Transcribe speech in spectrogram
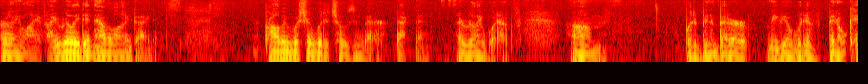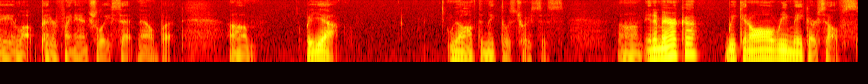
early in life. I really didn't have a lot of guidance. I probably wish I would have chosen better back then. I really would have. Um, would have been a better maybe I would have been okay, a lot better financially set now. But, um, but yeah, we all have to make those choices. Um, in America, we can all remake ourselves.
